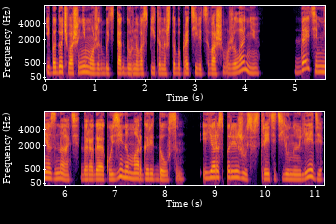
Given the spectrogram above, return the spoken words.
ибо дочь ваша не может быть так дурно воспитана, чтобы противиться вашему желанию, дайте мне знать, дорогая кузина Маргарет Доусон, и я распоряжусь встретить юную леди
